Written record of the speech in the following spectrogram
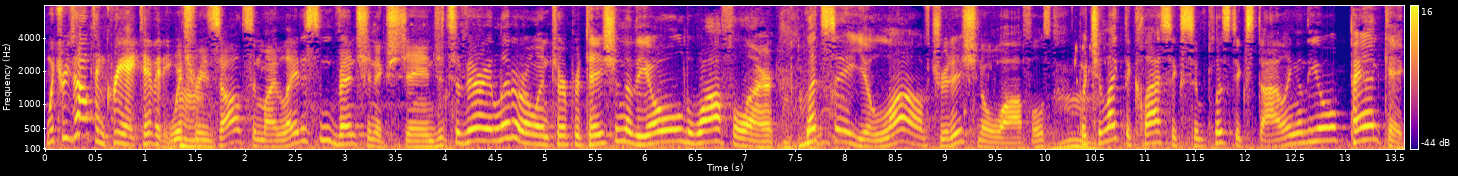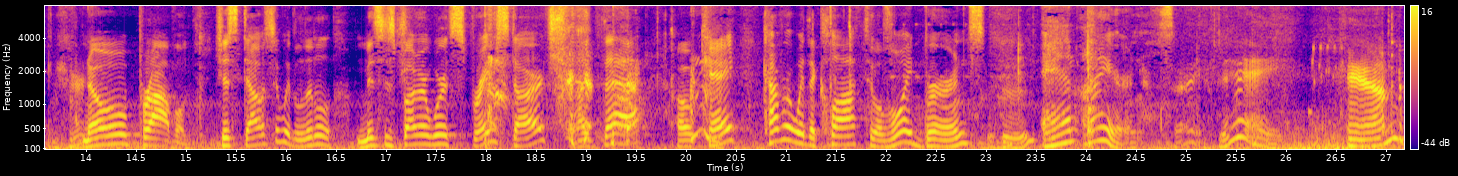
which results in creativity. Which results in my latest invention exchange. It's a very literal interpretation of the old waffle iron. Let's say you love traditional waffles, but you like the classic simplistic styling of the old pancake. No problem. Just douse it with a little Mrs. Butterworth spray starch, like that. Okay. Cover it with a cloth to avoid burns mm-hmm. and iron. Sorry. Hey. And?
